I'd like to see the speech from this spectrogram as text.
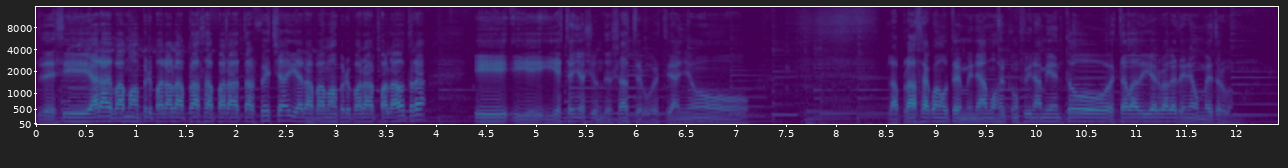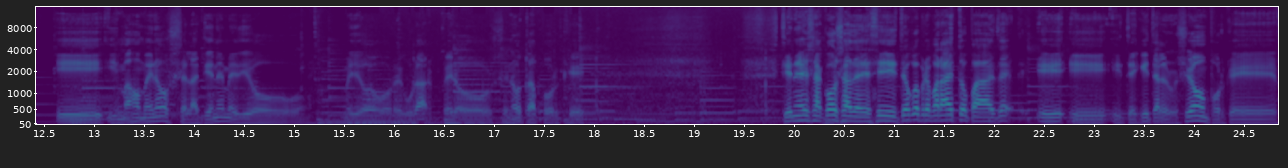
de decir, ahora vamos a preparar la plaza para tal fecha y ahora vamos a preparar para la otra. Y, y- y este año ha sido un desastre, porque este año la plaza cuando terminamos el confinamiento estaba de hierba que tenía un metro. Y, más o menos se la tiene medio, medio regular, pero se nota porque tienes esa cosa de decir, tengo que preparar esto para... y, y- te quita la ilusión, porque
